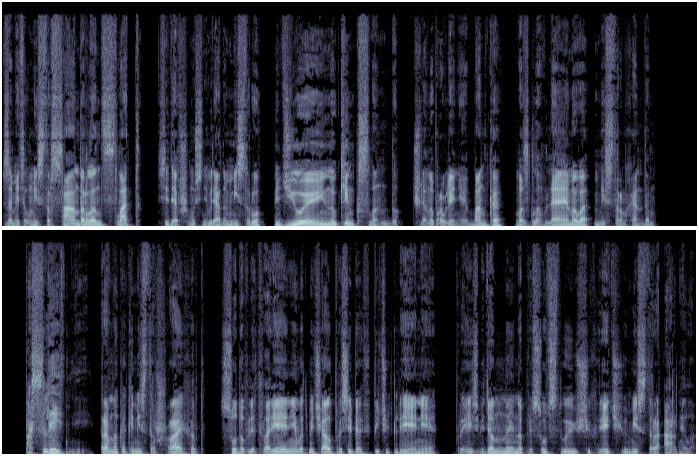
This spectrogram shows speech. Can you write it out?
заметил мистер Сандерленд Слат, сидевшему с ним рядом мистеру Дьюэйну Кингсленду, члену правления банка, возглавляемого мистером Хэндом. Последний, равно как и мистер Шрайхард, с удовлетворением отмечал про себя впечатление, произведенное на присутствующих речью мистера Арнила.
